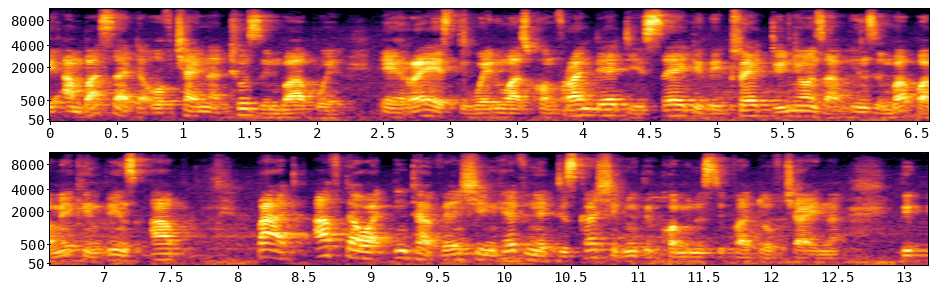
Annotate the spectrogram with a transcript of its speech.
the ambassador of China to Zimbabwe uh, raised when he was confronted. He said the trade unions in Zimbabwe are making things up. But after our intervention, having a discussion with the Communist Party of China, the,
